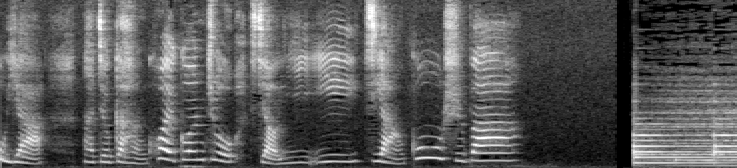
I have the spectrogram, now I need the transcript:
够呀？那就赶快关注小依依讲故事吧。Música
